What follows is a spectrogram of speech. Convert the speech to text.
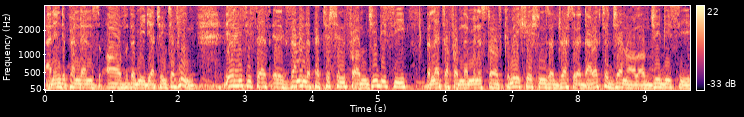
and independence of the media to intervene. The NMC says it examined the petition from GBC, the letter from the Minister of Communications addressed to the Director General of GBC,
